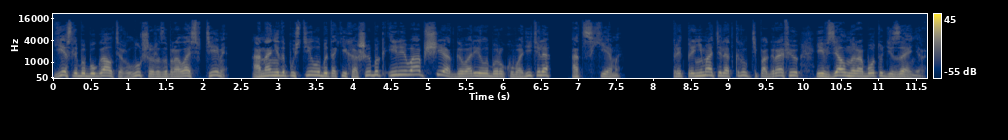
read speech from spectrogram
Если бы бухгалтер лучше разобралась в теме, она не допустила бы таких ошибок или вообще отговорила бы руководителя от схемы. Предприниматель открыл типографию и взял на работу дизайнера.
